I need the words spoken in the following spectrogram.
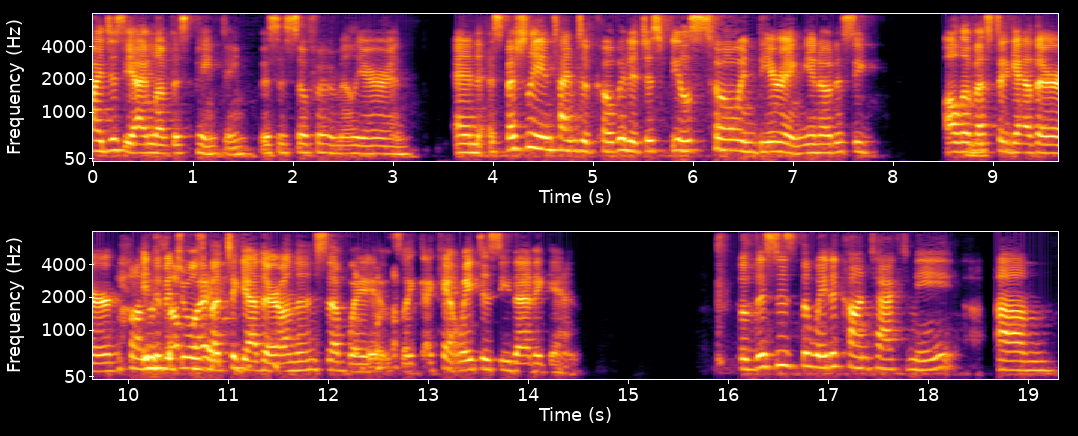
I just yeah, I love this painting. This is so familiar and and especially in times of COVID, it just feels so endearing, you know, to see all of us together, On individuals but together on the subway. It's like I can't wait to see that again. So this is the way to contact me um,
